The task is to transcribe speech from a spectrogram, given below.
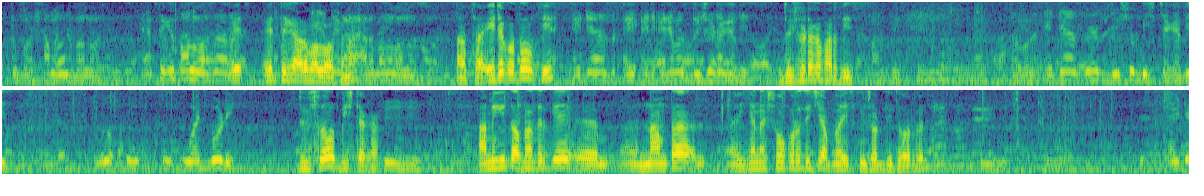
একটু সামান্য ভালো এর থেকে ভালো আছে আর এর থেকে আরও ভালো আছে না? আরও ভালো ভালো আছে। আচ্ছা এটা কত পিস এটা এটা দুশো টাকা পিস দুইশো টাকা পার পিস পার পিস এটা আছে দুশো বিশ টাকা পিস এগুলো হোয়াইট বডি দুইশো বিশ টাকা। আমি কিন্তু আপনাদেরকে নামটা এখানে শো করে দিচ্ছি আপনারা স্ক্রিনশট দিতে পারবেন। এটা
